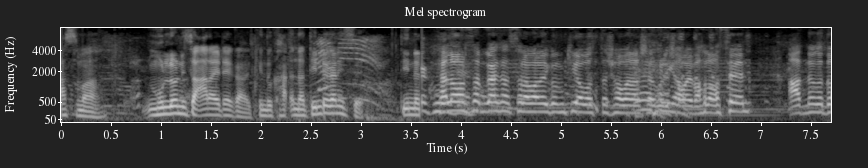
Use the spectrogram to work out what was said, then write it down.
ভাই মূল্য আড়াই টাকা, কিন্তু না, তিন টাকা নিচ্ছে হ্যালো আলাইকুম, কি অবস্থা? সবার আশা করি সবাই ভালো আছেন। আপনাকে তো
